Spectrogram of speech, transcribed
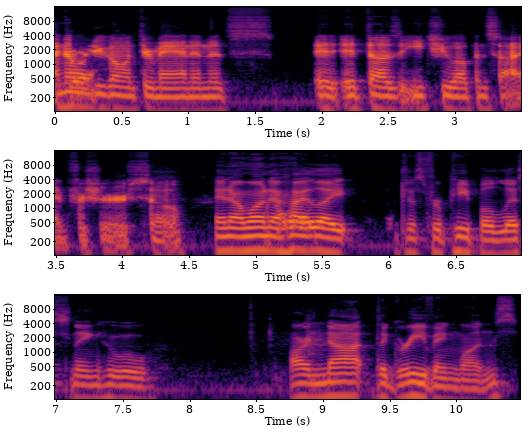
I know what you're going through, man, and it's it, it does eat you up inside for sure. So And I want to highlight just for people listening who are not the grieving ones.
